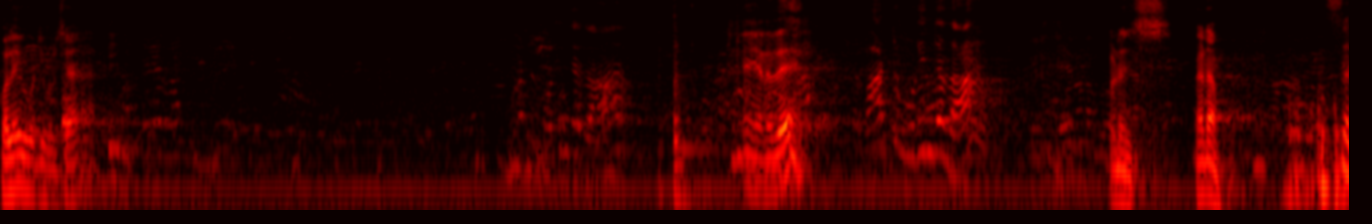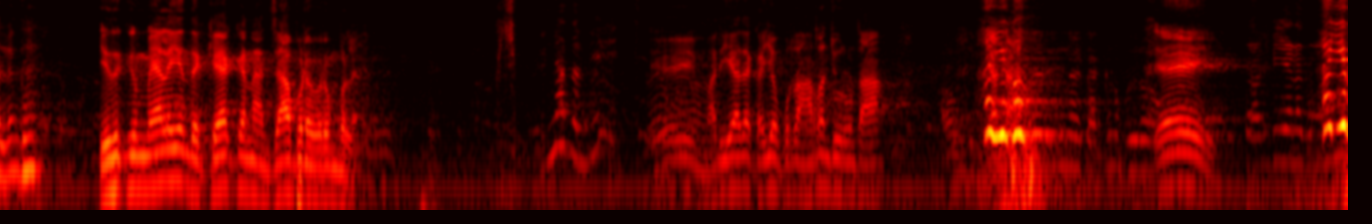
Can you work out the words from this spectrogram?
கொலை ஓட்டி பிடிச்சா? என்னது? பாட்டு முடிந்ததா? முடிஞ்சு மேடம். சொல்லுங்க. இதுக்கு மேலேயும் இந்த கேக்க நான் சாப்பிட விரும்பல. என்ன தம்பி? ஏய் மரியாதை கையை போட்டு அரைஞ்சு விடும்டா ஐயோ. ஏய். தம்பி எனக்கு ஐயோ.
